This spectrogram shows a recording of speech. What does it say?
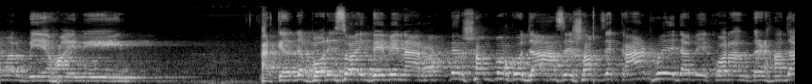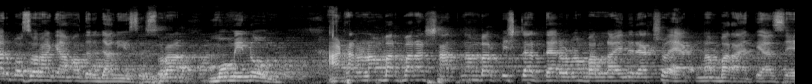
আমার বিয়ে হয়নি। আর কেউ যে পরিচয় দেবে না, রক্তের সম্পর্ক যা আছে সবচেয়ে কাঠ হয়ে যাবে, কোরআন দেড় হাজার বছর আগে আমাদের জানিয়েছে, সুরা মমিনুন। আঠারো নাম্বার পারা সাত নাম্বার পৃষ্ঠার, তেরো নাম্বার লাইনের একশো এক নাম্বার আয়তে আছে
